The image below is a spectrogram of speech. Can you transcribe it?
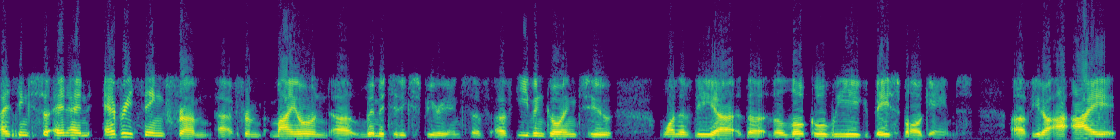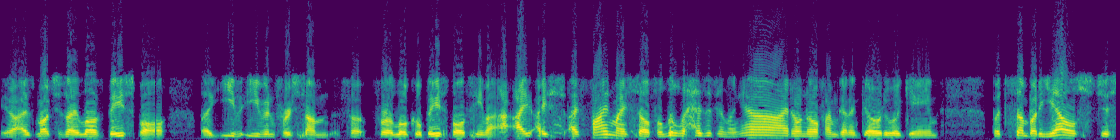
I think so, and, and everything from uh, from my own uh, limited experience of, of even going to one of the uh, the the local league baseball games. Of you know, I, I you know, as much as I love baseball, like even even for some for, for a local baseball team, I, I I I find myself a little hesitant, like ah, I don't know if I'm going to go to a game. But somebody else just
